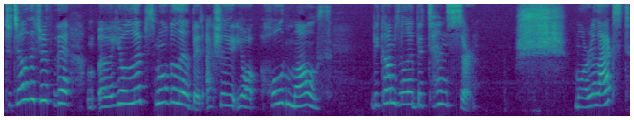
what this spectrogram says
to tell the truth, the, uh, your lips move a little bit. Actually, your whole mouth becomes a little bit tenser. Shh. More relaxed.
